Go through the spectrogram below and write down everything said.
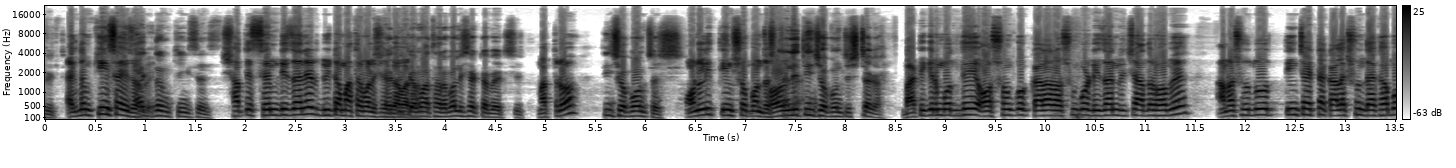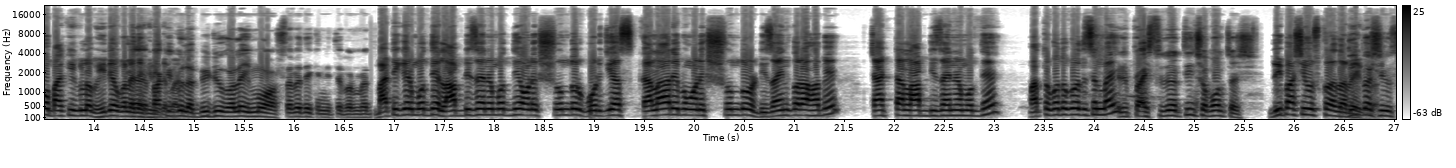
ফিট একদম কিং সাইজ হবে। একদম কিং সাইজ সাথে সেম ডিজাইনের দুইটা মাথার বালিশের দুটা কাভার মাথার বালিশ একটা বেডশিট মাত্র? তিনশো পঞ্চাশ। অনলি তিনশো পঞ্চাশ অনলি তিনশো পঞ্চাশ টাকা। বাটিকের মধ্যে অসংখ্য কালার অসংখ্য ডিজাইনের চাদর হবে। আমরা শুধু তিন চারটা কালেকশন দেখাবো বাকিগুলো ভিডিও কলে দেখে বাকিগুলো ভিডিও কলে ইমো হোয়াটসঅ্যাপে দেখে নিতে পারবেন। বাটিকের মধ্যে লাভ ডিজাইনের মধ্যে অনেক সুন্দর গর্জিয়াস কালার এবং অনেক সুন্দর ডিজাইন করা হবে। চারটা লাভ ডিজাইনের মধ্যে। মাত্র কত করে দিচ্ছেন ভাই? এর প্রাইস তিনশো পঞ্চাশ। দুই পাশে ইউজ করা যাবে দুই পাশে ইউজ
